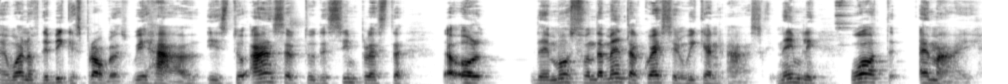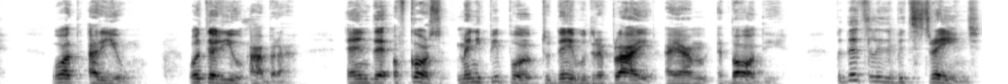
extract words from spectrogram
uh, one of the biggest problems we have is to answer to the simplest uh, or the most fundamental question we can ask, namely, what am I? What are you? What are you, Abra? And of course, many people today would reply, I am a body. But that's a little bit strange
